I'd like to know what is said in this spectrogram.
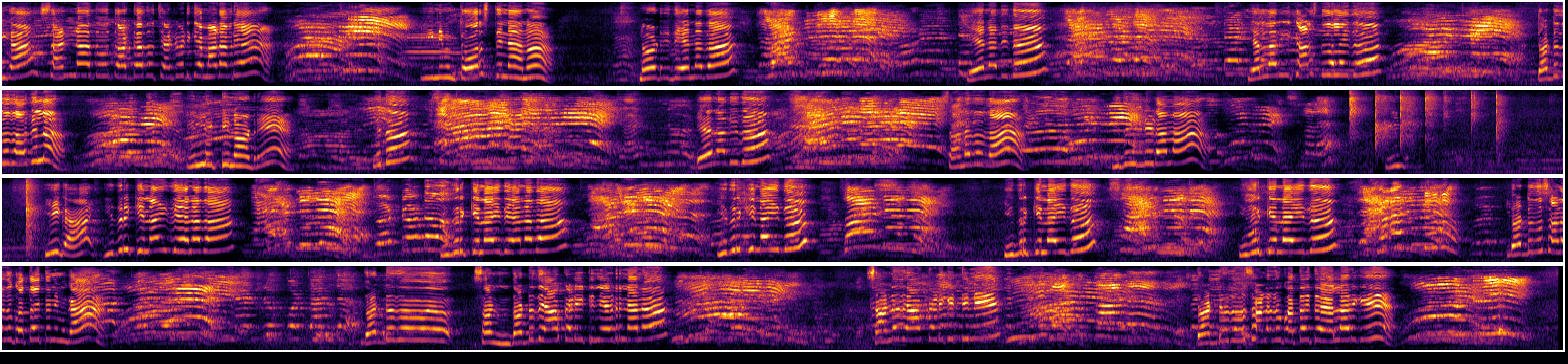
ಈಗ ಸಣ್ಣದು, ದೊಡ್ಡದು ಚಟುವಟಿಕೆ ಮಾಡವ್ರೆ? ಈಗ ನಿಮ್ಗೆ ತೋರಿಸ್ತೀನಿ ನಾನು. ನೋಡ್ರಿ ಇದು ಏನದ? ಏನದಿದು? ಎಲ್ಲರಿಗೂ ಕಾಣಿಸ್ತದಲ್ಲ ಇದು? ದೊಡ್ಡದದು ಹೌದಿಲ್ಲ? ಇಲ್ಲಿಟ್ಟಿ ನೋಡ್ರಿ. ಇದು? ಏನದಿದು? ಸಣ್ಣದದ? ಇದು ಇಲ್ಲಿಡಮ್ಮ? ಇಲ್- ಈಗ ಇದ್ರಕಿನ ಇದು ಏನದ? ಇದ್ರಕಿನ ಇದು ಏನದ? ಇದ್ರಕಿನ ಇದು? ಇದ್ರಕಿನ ಇದು? ಇದ್ರಕಿನ ಇದು? ದೊಡ್ಡದು ಸಣ್ಣದು ಗೊತ್ತಾಯ್ತು ನಿಮ್ಗ? ದೊಡ್ಡದು ಸಣ್ಣ ದೊಡ್ಡದು ಯಾವ ಕಡೆ ಇಟ್ಟಿನಿ ಹೇಳ್ರಿ ನಾನು? ಸಣ್ಣದು ಯಾವ ಕಡೆಗೆ ಇಟ್ಟಿನಿ? ದೊಡ್ಡದು ಸಣ್ಣ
